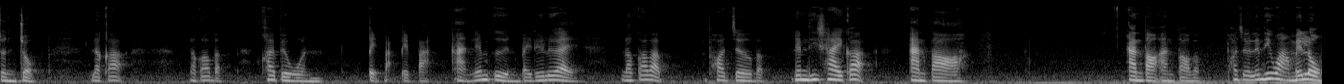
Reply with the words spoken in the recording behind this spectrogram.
จนจบ แล้วก็แล้วก็แบบค่อยไปวนเปะปะเปะปะ อ่านเล่มอื่นไปเรื่อยๆ แล้วก็แบบพอเจอแบบเล่มที่ใช่ก็อ่านต่อ อ่านต่ออ่านต่อแบบพอเจอเล่มที่วางไม่ลง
